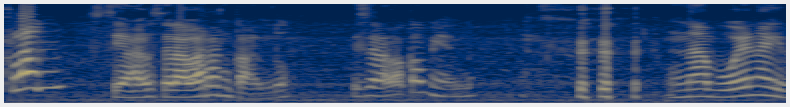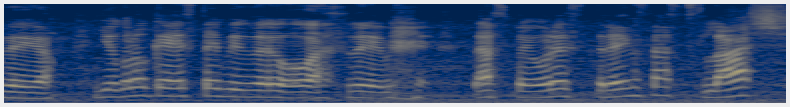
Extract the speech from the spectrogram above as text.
¡clan! Se, la va arrancando y se la va comiendo. Una buena idea. Yo creo que este video va a ser las peores trenzas slash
